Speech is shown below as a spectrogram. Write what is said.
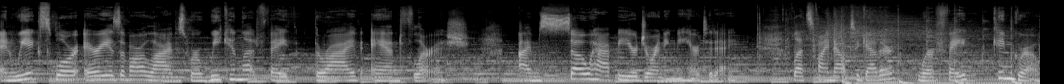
and we explore areas of our lives where we can let faith thrive and flourish. I'm so happy you're joining me here today. Let's find out together where faith can grow.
